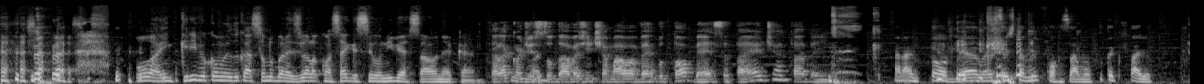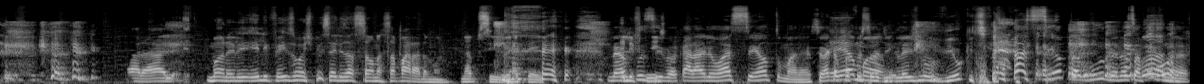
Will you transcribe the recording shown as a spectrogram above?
Porra, é incrível como a educação no Brasil ela consegue ser universal, né, cara? Caraca, onde eu estudava a gente chamava verbo tobessa, tá adiantado ainda. Caralho, tô bela. Vocês também forçavam. Puta que pariu. Caralho. Mano, ele, ele fez uma especialização nessa parada, mano. Não é possível, ele fez. Não é Ele possível, caralho, um acento, mano. Será que a É, professora mano. de inglês não viu que tinha um acento agudo nessa Mano, porra?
